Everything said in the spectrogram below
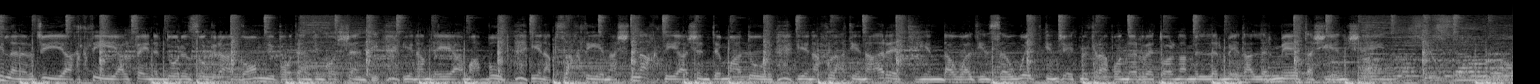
l enerġija ħtija l-fejn id-dur iż-zugrag Omnipotent inkoxxenti, jina mdeja maħbub Jina b'saħti, jina xnaħti, għax inti madur Jina ħlaqt, jina qret, jina dawalt, jina sewit Kien ġejt mitrapon Retorna mill ermeta l ermeta xien xejn.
